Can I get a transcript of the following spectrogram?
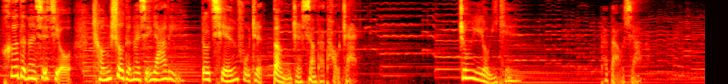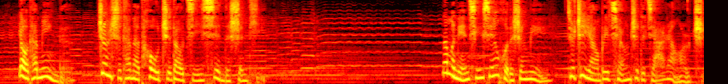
喝的那些酒，承受的那些压力，都潜伏着等着向他讨债。终于有一天，他倒下了。要他命的，正是他那透支到极限的身体。那么年轻鲜活的生命，就这样被强制的戛然而止。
